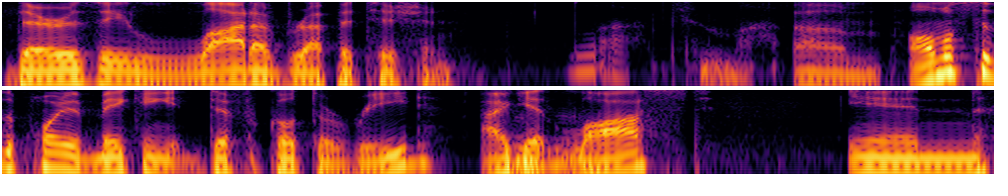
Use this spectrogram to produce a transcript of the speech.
there is a lot of repetition, Lots and lots. um, almost to the point of making it difficult to read. I get lost in.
